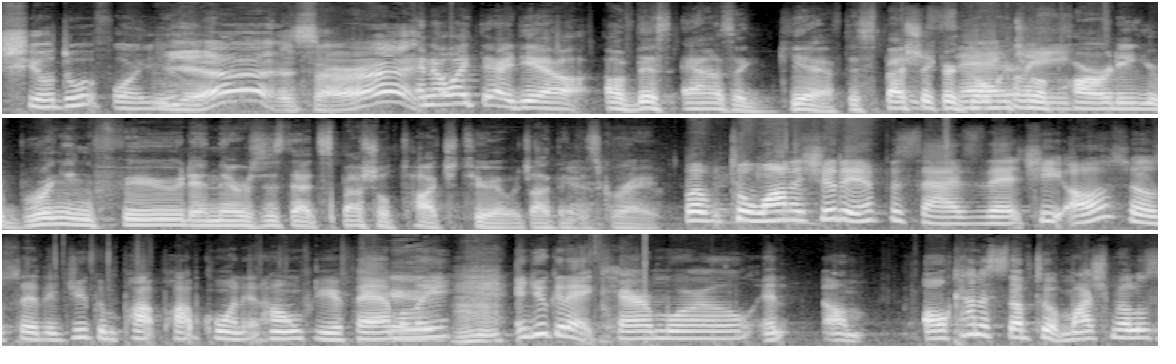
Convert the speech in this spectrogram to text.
She'll do it for you. Yes, all right. And I like the idea of this as a gift, especially if you're going to a party, you're bringing food, and there's just that special touch to it, which I think is great. But Tawana should emphasize that she also said that you can pop popcorn at home for your family, and you can add caramel and um, all kind of stuff to it, marshmallows,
